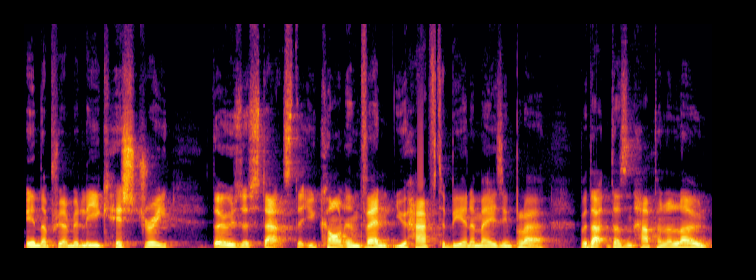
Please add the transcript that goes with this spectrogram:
in the Premier League history. Those are stats that you can't invent. You have to be an amazing player. But that doesn't happen alone.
